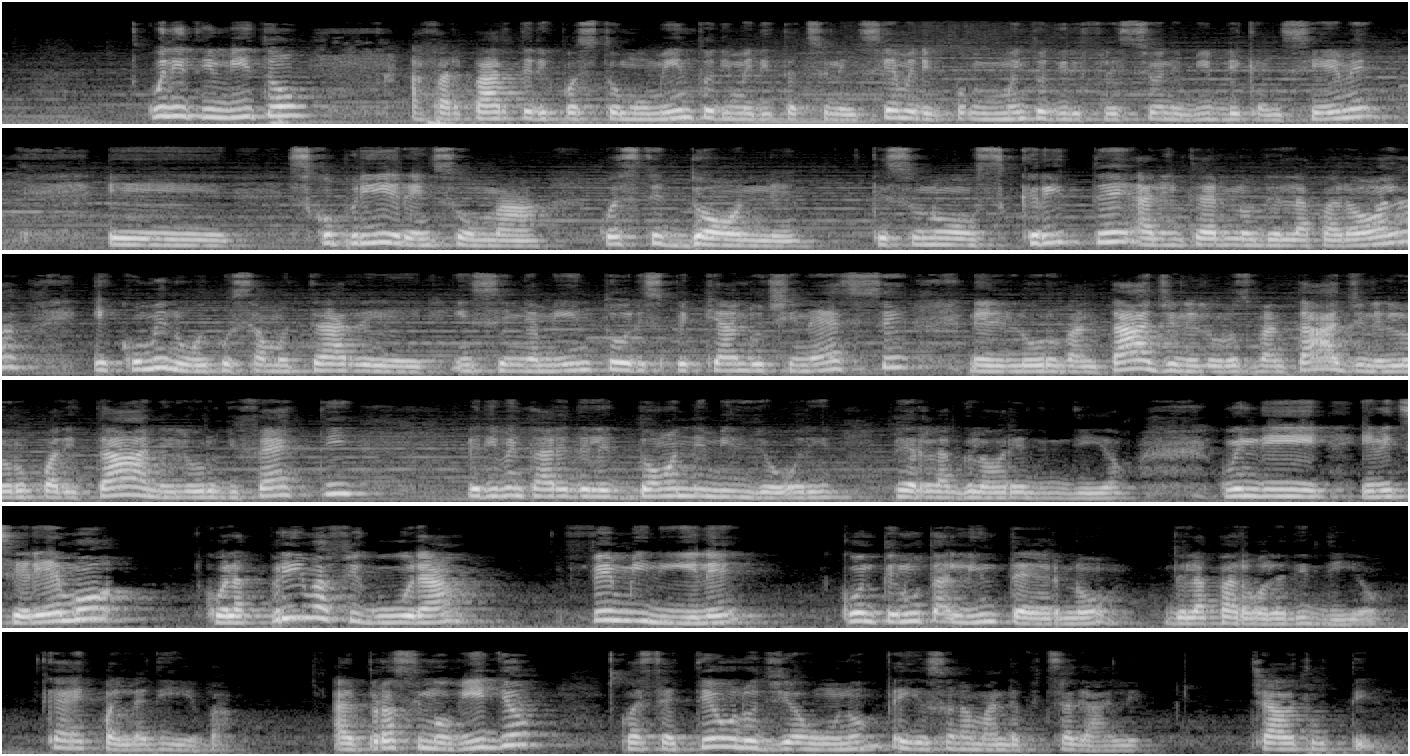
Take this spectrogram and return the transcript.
Quindi ti invito a far parte di questo momento di meditazione insieme, di un momento di riflessione biblica insieme e scoprire insomma queste donne che sono scritte all'interno della parola e come noi possiamo trarre insegnamento rispecchiandoci in esse, nei loro vantaggi, nei loro svantaggi, nelle loro qualità, nei loro difetti per diventare delle donne migliori per la gloria di Dio. Quindi inizieremo con la prima figura femminile contenuta all'interno della parola di Dio, che è quella di Eva. Al prossimo video, questa è Teologia 1 e io sono Amanda Pizzagalli. Ciao a tutti!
